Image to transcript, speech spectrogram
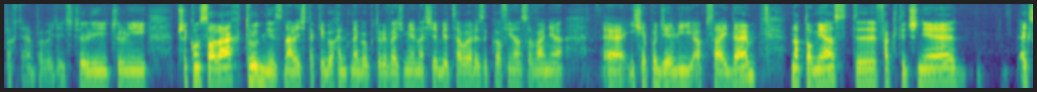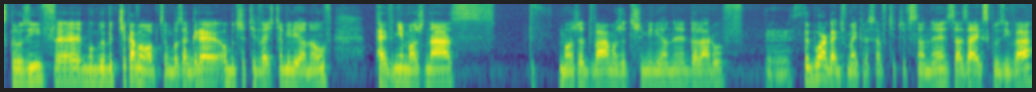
to chciałem powiedzieć. Czyli, czyli przy konsolach trudniej znaleźć takiego chętnego, który weźmie na siebie całe ryzyko finansowania e, i się podzieli upside'em. Natomiast y, faktycznie ekskluzyw e, mógłby być ciekawą opcją, bo za grę o budżecie 20 milionów pewnie można może 2, może 3 miliony dolarów wybłagać w Microsoftie czy w Sony za, za ekskluzywa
